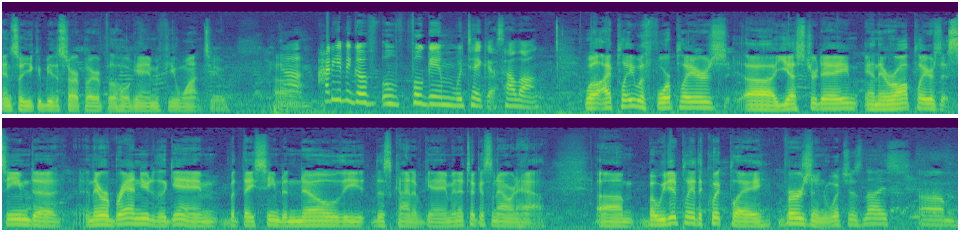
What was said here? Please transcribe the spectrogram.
And so you could be the start player for the whole game if you want to. Now, how do you think a full game would take us? How long? Well, I played with four players uh, yesterday, and they were all players that seemed to, and they were brand new to the game, but they seemed to know the this kind of game, and it took us an hour and a half. Um, but we did play the quick play version, which is nice. Um,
